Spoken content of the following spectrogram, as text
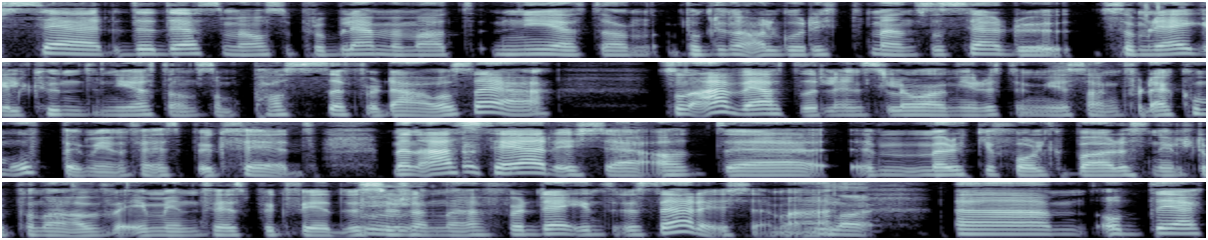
ser, Det er det som er også problemet med at nyhetene, på grunn av algoritmen, så ser du som regel kun de nyhetene som passer for deg å se. Sånn, Jeg vet at Lince Lohan gir ut en ny sang, for det kom opp i min Facebook-feed. Men jeg ser ikke at uh, mørke folk bare snylte på Nav i min Facebook-feed, hvis du Mm. skjønner. For det interesserer ikke meg. Um, og det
